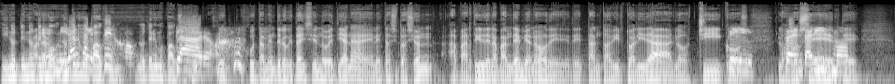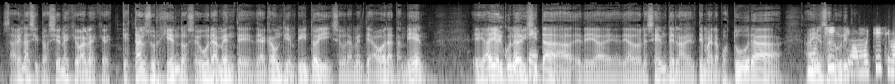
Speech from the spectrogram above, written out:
Y no, te- no Para- tenemos, no tenemos al pausa. espejo. ¿no? No tenemos pausa. claro. Ju- Justamente lo que está diciendo Betiana en esta situación a partir de la pandemia, ¿no? De, de tanta virtualidad, los chicos, Sí, los docentes. ¿Sabés las situaciones que van a, que, que están surgiendo seguramente de acá un tiempito y seguramente ahora también? Eh, ¿Hay alguna visita a- de, de- de adolescente en la- el tema de la postura? Ahí muchísimo, muchísimo.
